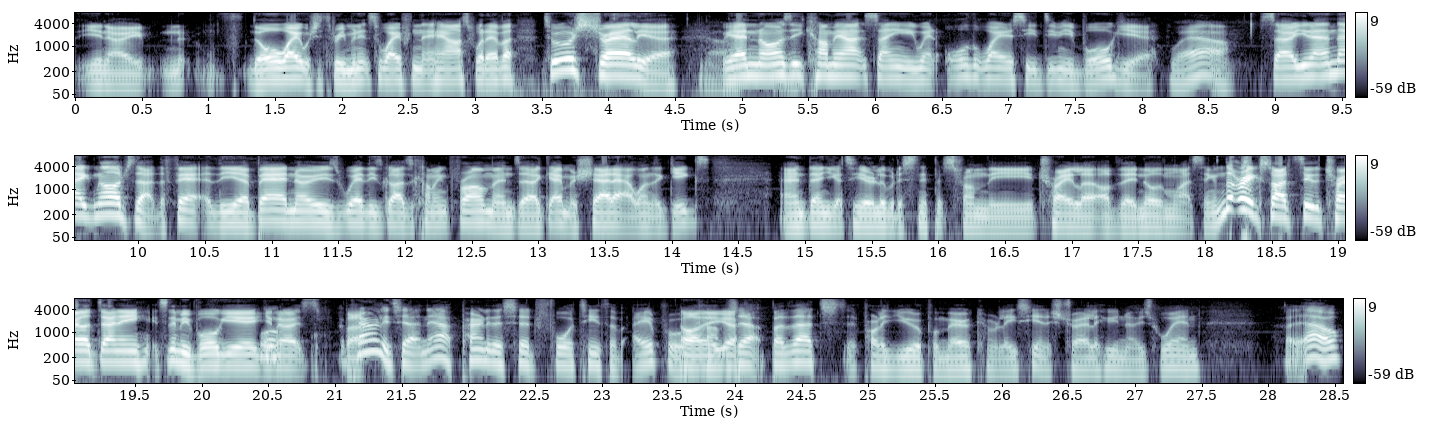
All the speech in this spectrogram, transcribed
you know Norway, which is three minutes away from their house, whatever, to Australia. We had an Aussie come out saying he went all the way to see Dimmu Borgir. Wow. So you know, and they acknowledge that the fa- the uh, band knows where these guys are coming from, and uh, gave him a shout out at one of the gigs. And then you get to hear a little bit of snippets from the trailer of the Northern Lights thing. I'm not very excited to see the trailer, Danny. It's Dimmu Borgir, you know. It's but Apparently it's out now. Apparently they said 14th of April Oh, comes out, but that's probably Europe, American release here in Australia. Who knows when? But, oh,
